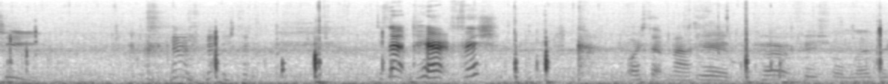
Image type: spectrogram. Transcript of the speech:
Pretty. Is that parrotfish? Or is that mouse? Yeah, parrotfish or leather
